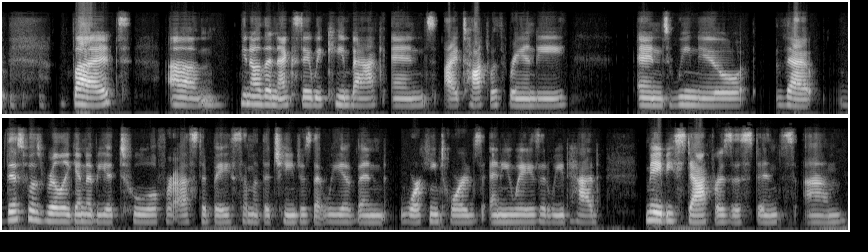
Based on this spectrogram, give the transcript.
but um, you know, the next day we came back and I talked with Randy, and we knew that this was really going to be a tool for us to base some of the changes that we have been working towards, anyways. And we'd had maybe staff resistance um,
